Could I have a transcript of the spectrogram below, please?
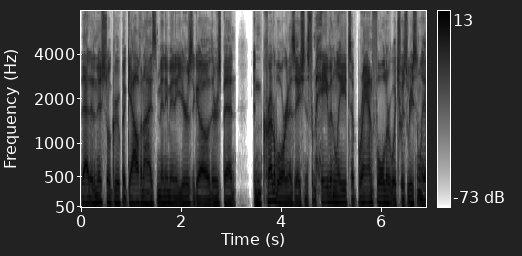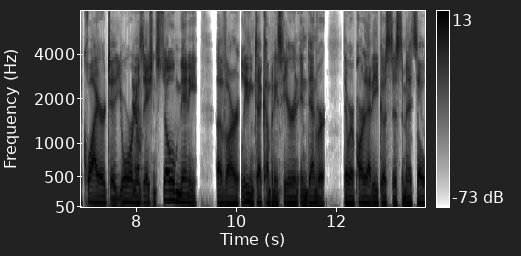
that initial group at Galvanized many, many years ago, there's been incredible organizations from Havenly to Brandfolder, which was recently acquired, to your organization. Yeah. So many of our leading tech companies here in, in Denver that were a part of that ecosystem. And it's so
